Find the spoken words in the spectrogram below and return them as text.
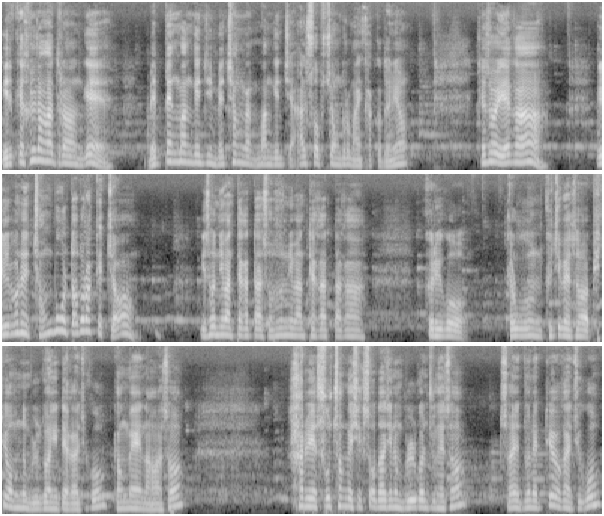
이렇게 흘러가 들어간 게 몇 백만 개인지 몇 천만 개인지 알 수 없을 정도로 많이 갔거든요. 그래서 얘가 일본의 정복을 떠돌았겠죠. 이 손님한테 갔다 저 손님한테 갔다가 그리고 결국은 그 집에서 필요 없는 물건이 돼가지고 경매에 나와서 하루에 수천 개씩 쏟아지는 물건 중에서 저의 눈에 띄어가지고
